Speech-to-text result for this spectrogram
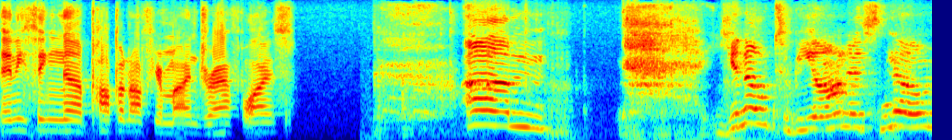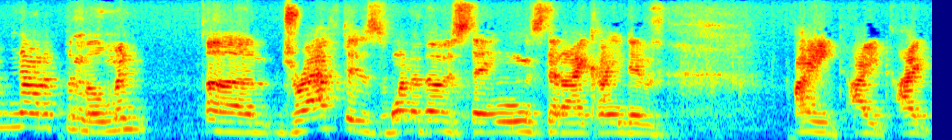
anything uh, popping off your mind draft wise? Um, you know, to be honest, no, not at the moment. Um, draft is one of those things that I kind of I, I, I,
